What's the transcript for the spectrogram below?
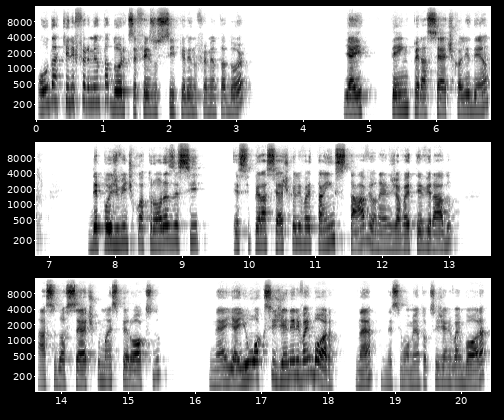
ou naquele fermentador que você fez o sip ali no fermentador. E aí tem peracético ali dentro. Depois de 24 horas esse esse peracético ele vai estar tá instável, né? Ele já vai ter virado ácido acético mais peróxido, né? E aí o oxigênio ele vai embora, né? Nesse momento o oxigênio vai embora.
